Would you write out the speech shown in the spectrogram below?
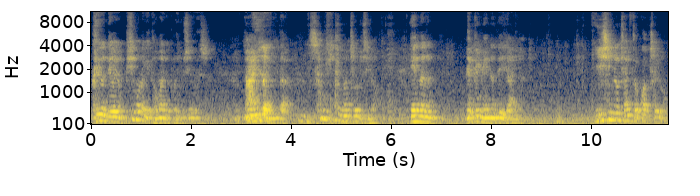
그래도 내가 좀 피곤하게 더 많이 보내주세요. 그랬어. 많이도 아닙니다. 30명만 채워주세요. 옛날은 몇 명이 했는데 이제 아니야. 20명 차니까 꽉 차요.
